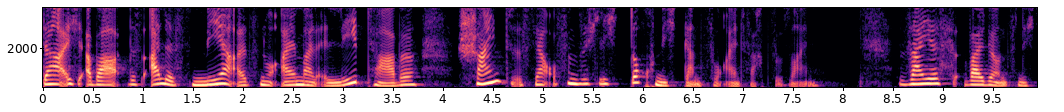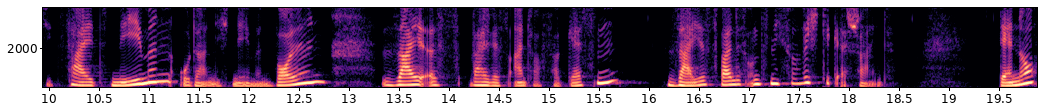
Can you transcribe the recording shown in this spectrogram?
Da ich aber das alles mehr als nur einmal erlebt habe, scheint es ja offensichtlich doch nicht ganz so einfach zu sein. Sei es, weil wir uns nicht die Zeit nehmen oder nicht nehmen wollen, sei es, weil wir es einfach vergessen sei es, weil es uns nicht so wichtig erscheint. Dennoch,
